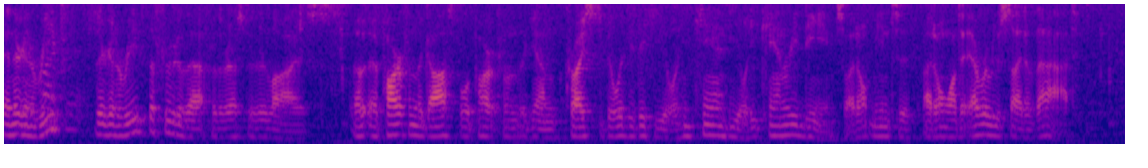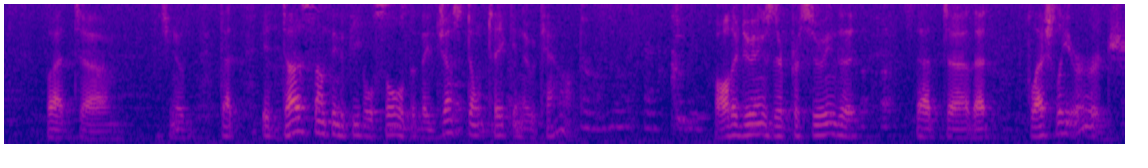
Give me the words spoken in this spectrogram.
And they're going to reap they're going to reap the fruit of that for the rest of their lives. Uh, apart from the gospel, apart from again Christ's ability to heal, he can heal, he can redeem. So I don't mean to, I don't want to ever lose sight of that. But um, you know, it does something to people's souls that they just don't take into account. All they're doing is they're pursuing the, that, uh, that fleshly urge.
